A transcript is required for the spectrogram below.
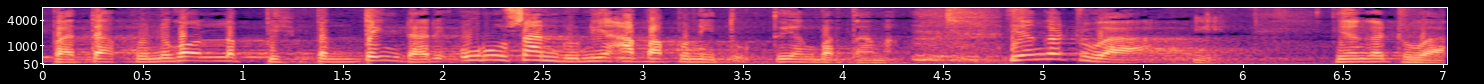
ibadah pun kok lebih penting dari urusan dunia apa pun itu. Itu yang pertama. Yang kedua yang kedua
